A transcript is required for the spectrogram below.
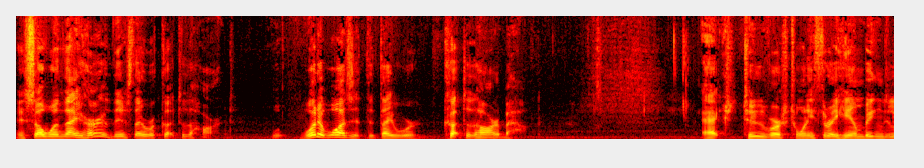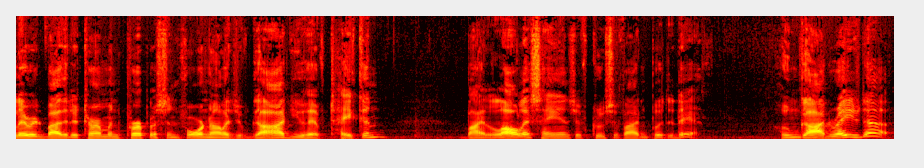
And so when they heard this, they were cut to the heart. What was it that they were cut to the heart about? Acts 2, verse 23 Him being delivered by the determined purpose and foreknowledge of God, you have taken by lawless hands, have crucified and put to death, whom God raised up.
